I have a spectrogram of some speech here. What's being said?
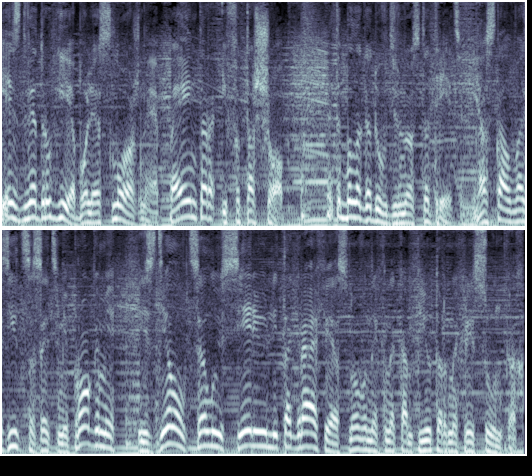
Есть две другие, более сложные — Painter и Photoshop. Это было году в 93-м. Я стал возиться с этими прогами и сделал целую серию литографий, основанных на компьютерных рисунках.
